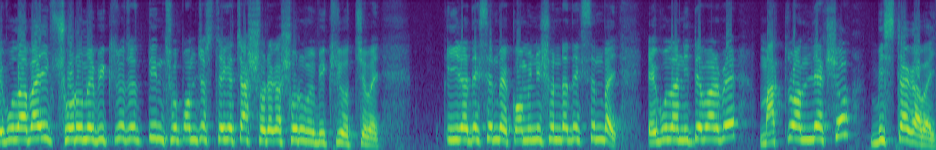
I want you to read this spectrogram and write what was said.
এগুলা ভাই শোরুমে বিক্রি হচ্ছে তিনশো পঞ্চাশ থেকে চারশো টাকা শোরুমে বিক্রি হচ্ছে ভাই। ইরা দেখছেন ভাই কম্বিনেশনটা দেখছেন ভাই? এগুলা নিতে পারবে মাত্র অনলি একশো বিশ টাকা ভাই।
